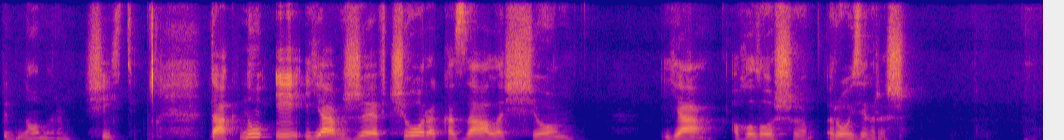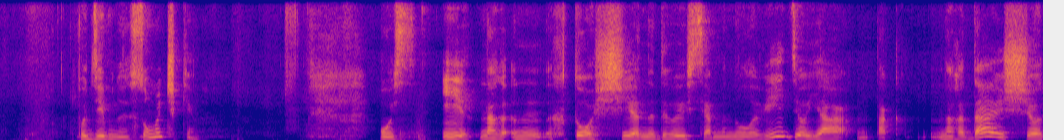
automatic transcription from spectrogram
під номером 6. Так, ну і я вже вчора казала, що я оголошую розіграш подібної сумочки. Ось. І на, хто ще не дивився минуле відео, я так нагадаю, що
